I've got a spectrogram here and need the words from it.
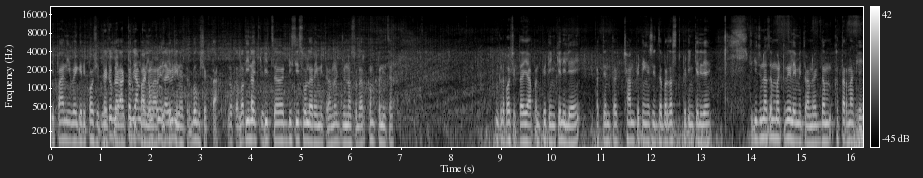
ते पाणी वगैरे पाहू शकता पाणी मारते. नाही तर बघू शकता. तीन एच. पीचं डी सी सोलर आहे मित्रांनो जुना सोलार कंपनीचं इकडे पाहू शकता ही आपण फिटिंग केलेली आहे. अत्यंत छान फिटिंग अशी जबरदस्त फिटिंग केलेली आहे. ती की जुनाचं मटेरियल आहे मित्रांनो एकदम खतरनाक आहे.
